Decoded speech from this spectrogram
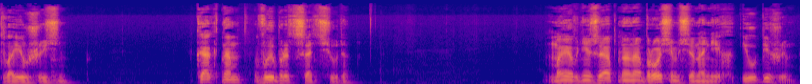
твою жизнь? Как нам выбраться отсюда? Мы внезапно набросимся на них и убежим.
